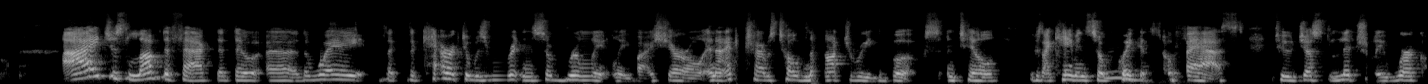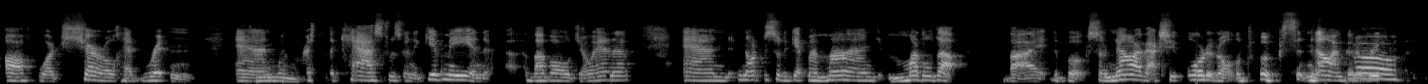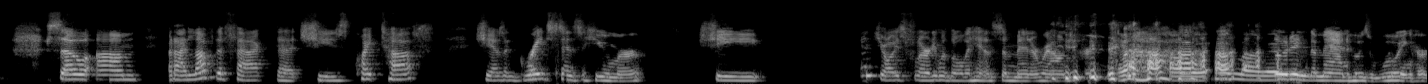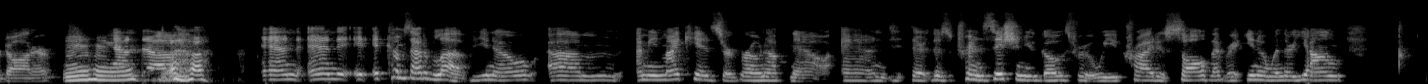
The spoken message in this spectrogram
I just love the fact that the uh, the way the, the character was written so brilliantly by Sheryl. And actually, I was told not to read the books until because I came in so quick mm. and so fast to just literally work off what Sheryl had written and mm. what the rest of the cast was going to give me, and uh, above all, Joanna, and not to sort of get my mind muddled up by the book. So now I've actually ordered all the books, and now I'm going to oh. read them so, um, but I love the fact that she's quite tough. She has a great sense of humor. She enjoys flirting with all the handsome men around her. I love it. Including the man who's wooing her daughter. Mm-hmm. And um, and and it, it comes out of love you know um, i mean my kids are grown up now and there, there's a transition you go through where you try to solve every you know when they're young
